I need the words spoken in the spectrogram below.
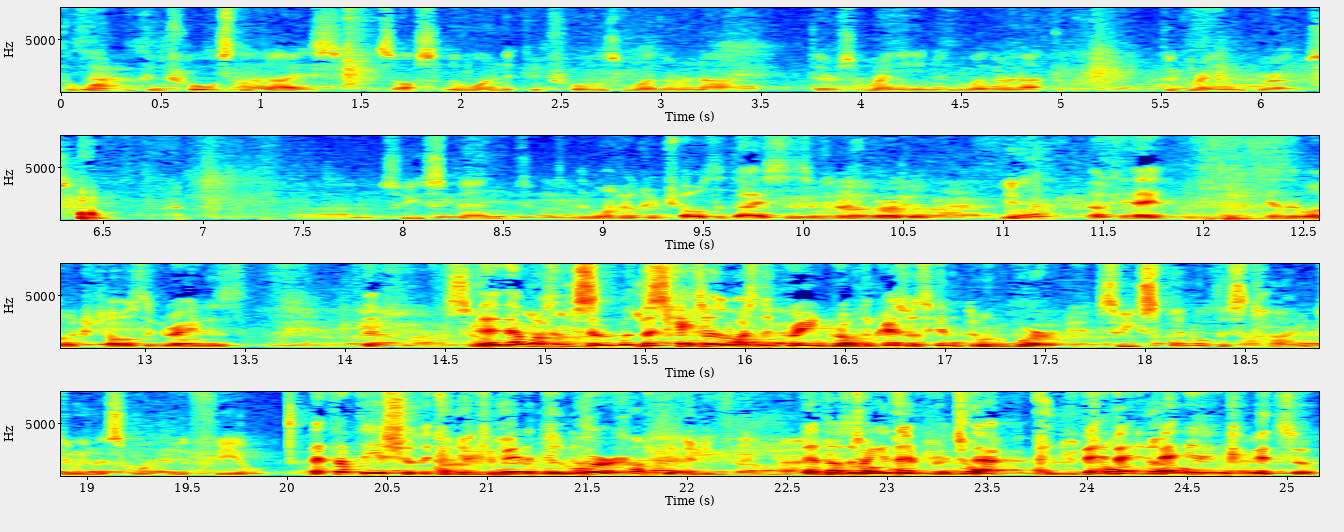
the one who controls the dice is also the one that controls whether or not there's rain and whether or not the, the grain grows. So you spend, The one who controls the dice is a Kodesh Baruch yeah, Okay, and the one who controls the grain is. The, So that- that wasn't the, the case where there wasn't the grain growing. The case was him doing work. so you spent all this time doing this work in the field. That's not the issue. That he committed to work. come to anything. That You doesn't make a don't- and you difference. don't- That, and you that, don't that, you know. didn't commit to.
